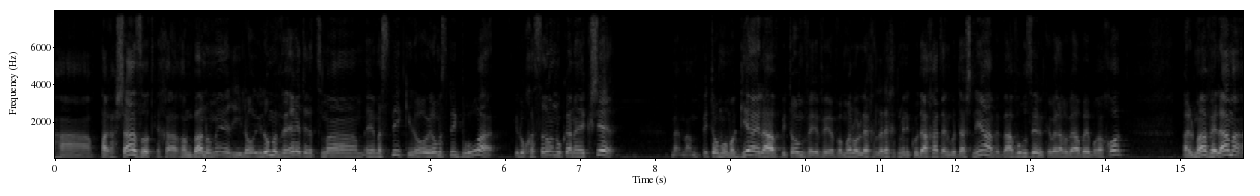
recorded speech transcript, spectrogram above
הפרשה הזאת, ככה הרמב"ן אומר, היא לא, היא לא מבארת את עצמה אה, מספיק, היא לא, היא לא מספיק ברורה. כאילו חסר לנו כאן ההקשר. פתאום הוא מגיע אליו, פתאום, ואומר לו ללכת, ללכת מנקודה אחת לנקודה שנייה, ובעבור זה הוא יקבל הרבה הרבה ברכות. על מה ולמה?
